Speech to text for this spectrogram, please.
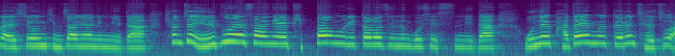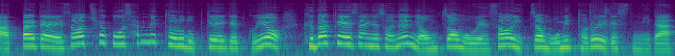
날씨 온 김정현입니다. 현재 일부 해상에 빗방울이 떨어지는 곳이 있습니다. 오늘 바다의 물결은 제주 앞바다에서 최고 3m로 높게 일겠고요. 그 밖의 해상에서는 0.5에서 2.5m로 일겠습니다.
